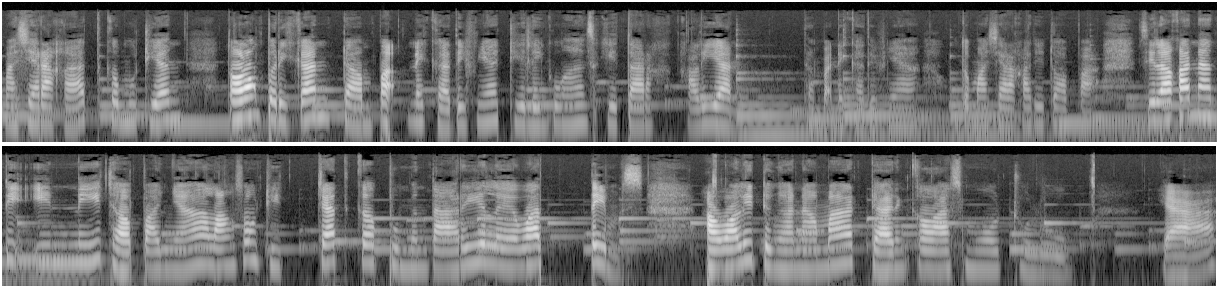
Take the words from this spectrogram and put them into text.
masyarakat, kemudian tolong berikan dampak negatifnya di lingkungan sekitar kalian. Dampak negatifnya untuk masyarakat itu apa? Silakan nanti ini jawabannya langsung di chat ke Bu Mentari lewat Teams. Awali dengan nama dan kelasmu dulu. Ya.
